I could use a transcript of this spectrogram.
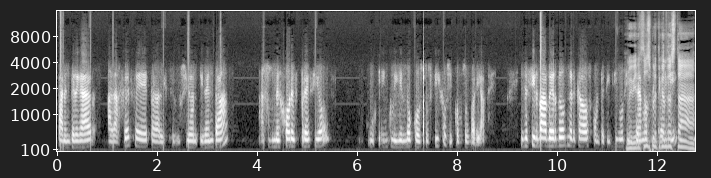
para entregar a la CFE para distribución y venta a sus mejores precios, incluyendo costos fijos y costos variables. Es decir, va a haber dos mercados competitivos. Muy bien, estamos platicando esta...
